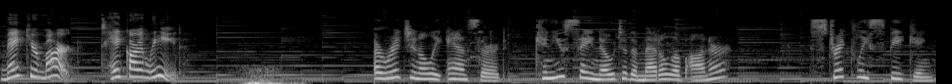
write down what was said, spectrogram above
Make your mark. Take our lead. Originally answered, can you say no to the Medal of Honor? Strictly speaking,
